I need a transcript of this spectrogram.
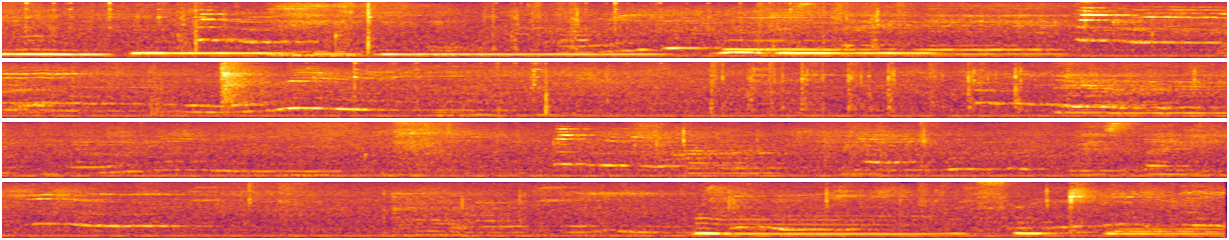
Baby. Hmm. Where's the baby? Oh, so cute.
